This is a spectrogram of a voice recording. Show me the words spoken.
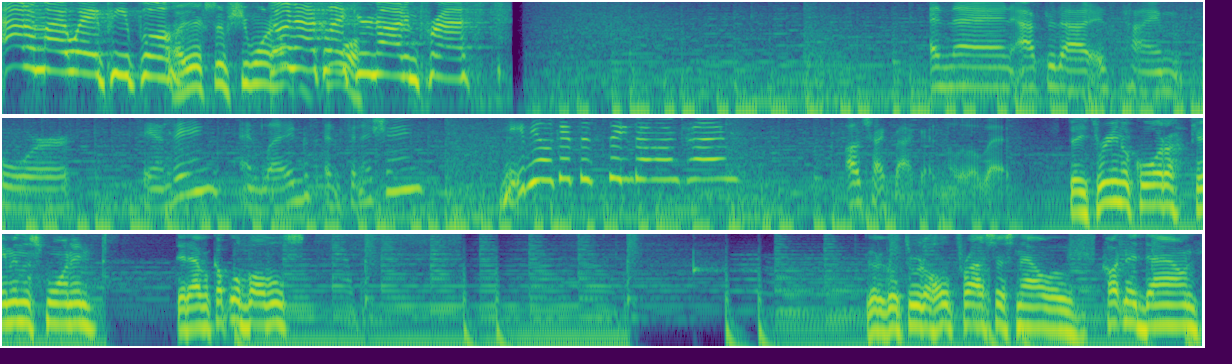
Out of my way, people. I asked if she wanted Don't help act like you're not impressed. And then after that, it's time for sanding and legs and finishing. Maybe I'll get this thing done on time. I'll check back in a little bit. Day three and a quarter. Came in this morning. Did have a couple of bubbles. Gonna go through the whole process now of cutting it down,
